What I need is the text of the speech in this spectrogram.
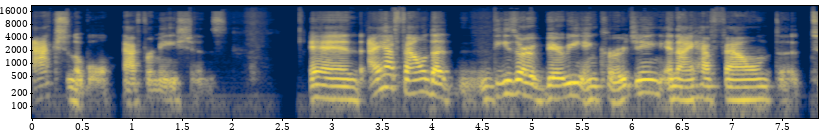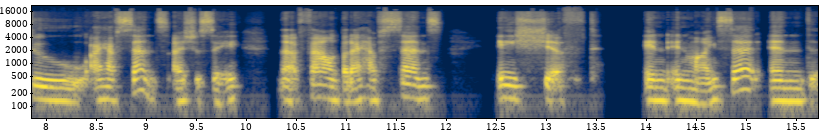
actionable affirmations. And I have found that these are very encouraging, and I have found to I have sense I should say not found, but I have sensed a shift in in mindset and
